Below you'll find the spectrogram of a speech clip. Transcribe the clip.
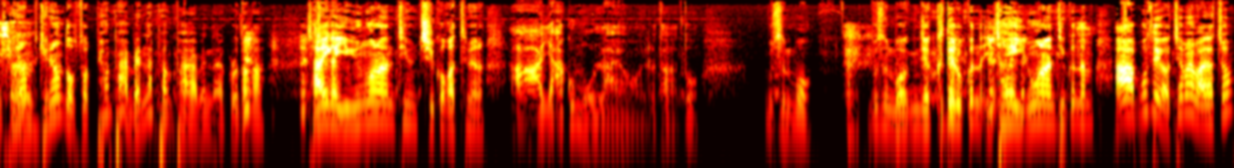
개념 개념도 없어 편파야 맨날 편파야 맨날 그러다가 자기가 이 응원하는 팀 질 것 같으면 아 야구 몰라요 이러다가 또 무슨 뭐 무슨 뭐 이제 그대로 끝나 이 자기가 응원하는 팀 끝나면 아 보세요 제 말 맞았죠?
